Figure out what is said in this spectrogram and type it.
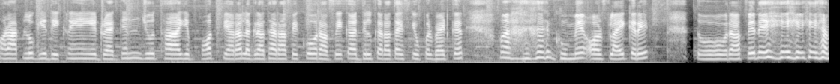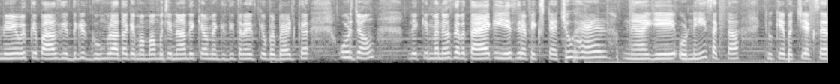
और आप लोग ये देख रहे हैं, ये ड्रैगन जो था, ये बहुत प्यारा लग रहा था राफ़े को, राफ़े का दिल कर था इसके ऊपर बैठकर, घूमे और फ्लाई करे। तो राफे ने हमें उसके पास इर्द गिर्द घूम रहा था कि मम्मा मुझे ना देखे और मैं किसी तरह इसके ऊपर बैठ कर उड़ जाऊँ। लेकिन मैंने उसे बताया कि ये सिर्फ़ एक स्टैचू है ये उड़ नहीं सकता, क्योंकि बच्चे अक्सर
